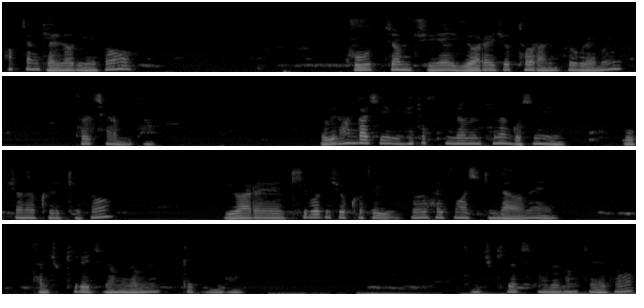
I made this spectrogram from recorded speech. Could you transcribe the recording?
확장 갤러리에서 9.g의 URL 슈터라는 프로그램을 설치합니다. 여기서 한 가지 해줬으면 편한 것이 옵션을 클릭해서 URL 키보드 쇼컷을 활성화시킨 다음에 단축키를 지정해 놓으면 좋게 됩니다. 단축키가 지정된 상태에서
